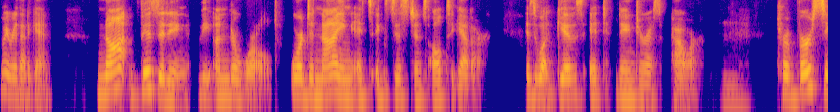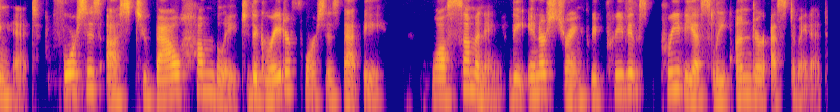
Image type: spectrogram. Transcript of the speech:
let me read that again not visiting the underworld or denying its existence altogether is what gives it dangerous power. Mm. Traversing it forces us to bow humbly to the greater forces that be, while summoning the inner strength we previous, previously underestimated.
